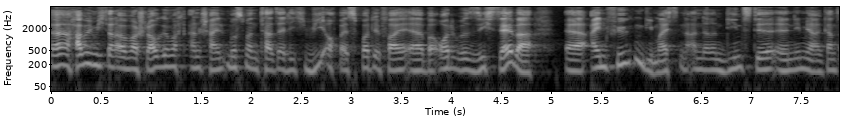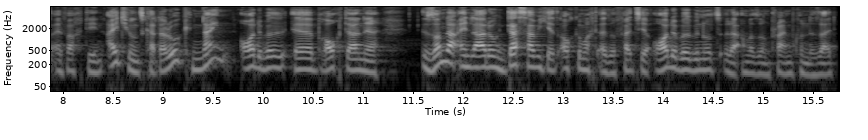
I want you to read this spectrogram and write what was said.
Äh, habe mich dann aber mal schlau gemacht. Anscheinend muss man tatsächlich, wie auch bei Spotify, äh, bei Audible sich selber einfügen. Die meisten anderen Dienste nehmen ja ganz einfach den iTunes-Katalog. Nein, Audible braucht da eine Sondereinladung, das habe ich jetzt auch gemacht. Also falls ihr Audible benutzt oder Amazon Prime-Kunde seid,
